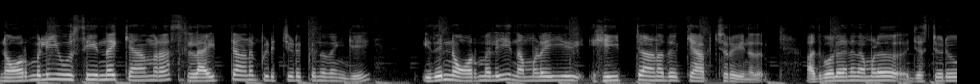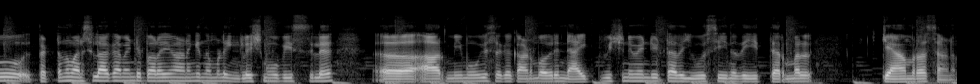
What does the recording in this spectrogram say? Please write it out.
നോർമലി യൂസ് ചെയ്യുന്ന ക്യാമറാസ് ലൈറ്റാണ് പിടിച്ചെടുക്കുന്നതെങ്കിൽ ഇത് നോർമലി നമ്മൾ ഈ ഹീറ്റാണത് ക്യാപ്ചർ ചെയ്യുന്നത്. അതുപോലെ തന്നെ നമ്മൾ ജസ്റ്റ് ഒരു പെട്ടെന്ന് മനസ്സിലാക്കാൻ വേണ്ടി പറയുകയാണെങ്കിൽ നമ്മൾ ഇംഗ്ലീഷ് മൂവീസിൽ ആർമി മൂവീസൊക്കെ കാണുമ്പോൾ അവർ നൈറ്റ് വിഷന് വേണ്ടിയിട്ട് അത് യൂസ് ചെയ്യുന്നത് ഈ തെർമൽ ആണ്.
